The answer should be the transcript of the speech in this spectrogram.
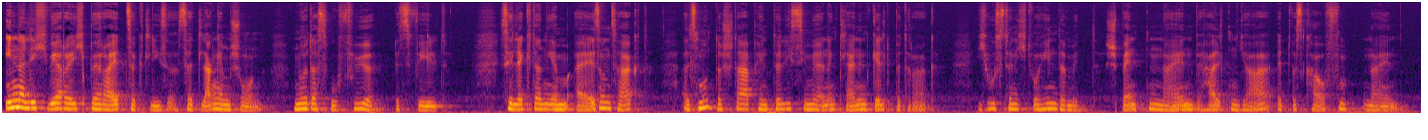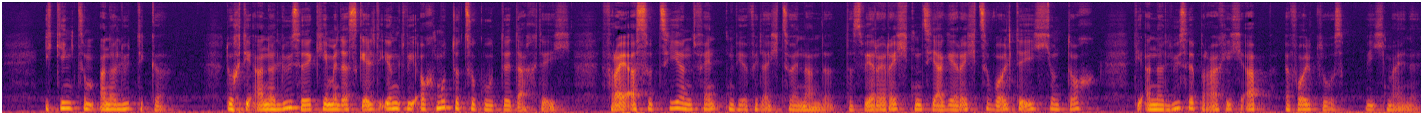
Innerlich wäre ich bereit, sagt Lisa, seit langem schon. Nur das Wofür, es fehlt. Sie leckt an ihrem Eis und sagt, als Mutter starb, hinterließ sie mir einen kleinen Geldbetrag. Ich wusste nicht, wohin damit. Spenden, nein. Behalten, ja. Etwas kaufen, nein. Ich ging zum Analytiker. Durch die Analyse käme das Geld irgendwie auch Mutter zugute, dachte ich. Frei assoziieren fänden wir vielleicht zueinander. Das wäre rechtens, ja gerecht, so wollte ich, und doch, die Analyse brach ich ab, erfolglos, wie ich meine.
